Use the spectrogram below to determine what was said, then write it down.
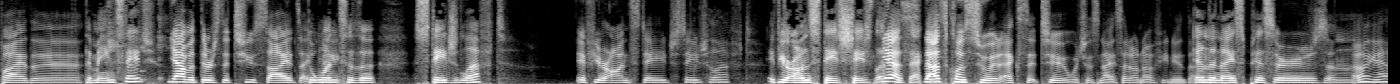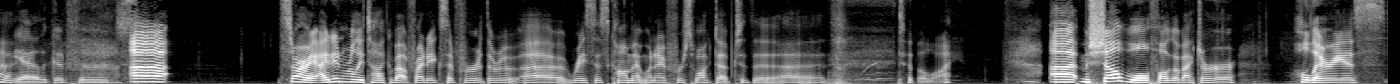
By the The main stage, yeah, but there's the two sides. I the one think. to the stage left. If you're on stage, stage left. If you're on stage, stage left. yes, exactly. that's close to an exit too, which was nice. I don't know if you knew that. and the nice pissers and oh yeah. yeah, the good foods. Uh, sorry, I didn't really talk about Friday except for the uh, racist comment when I first walked up to the uh, to the line. Uh, Michelle Wolf, I'll go back to her. Hilarious.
